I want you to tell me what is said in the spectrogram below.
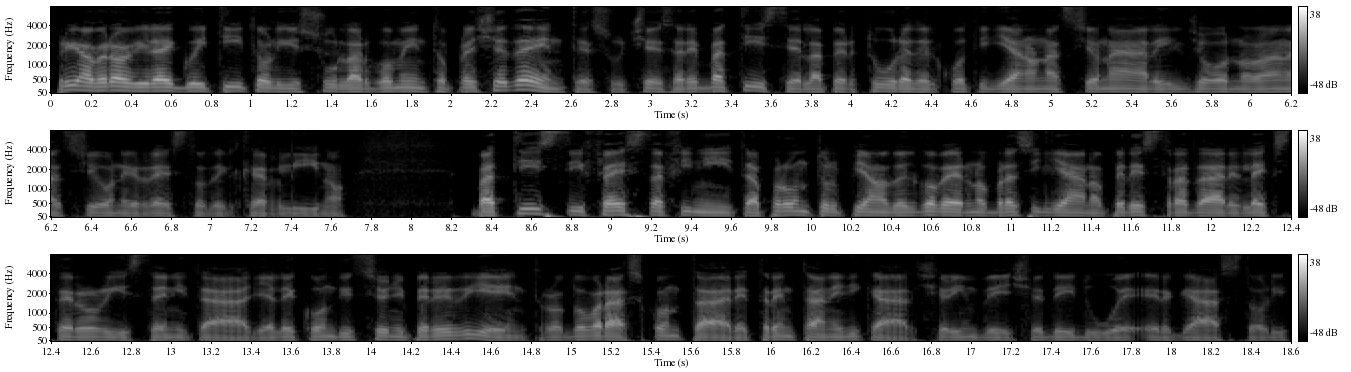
Prima però vi leggo i titoli sull'argomento precedente, su Cesare Battisti e l'apertura del quotidiano nazionale, il giorno, la nazione e il resto del Carlino. Battisti, festa finita, pronto il piano del governo brasiliano per estradare l'ex terrorista in Italia. Le condizioni per il rientro dovrà scontare 30 anni di carcere invece dei due ergastoli.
